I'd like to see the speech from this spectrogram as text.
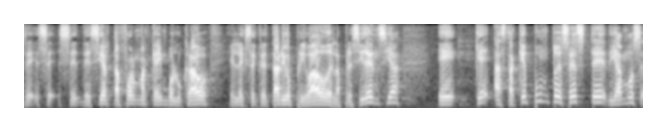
de cierta forma que ha involucrado el exsecretario privado de la presidencia. Eh, ¿Hasta qué punto es este, digamos,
